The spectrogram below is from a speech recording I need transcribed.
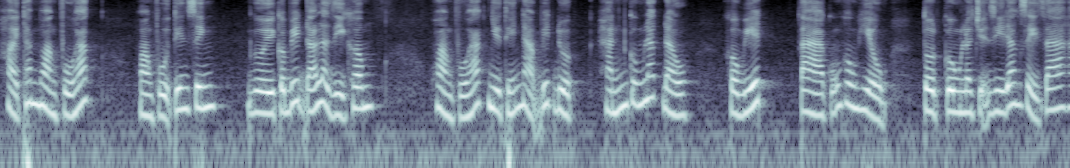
hỏi thăm Hoàng Phù Hắc. Hoàng Phủ tiên sinh, người có biết đó là gì không? Hoàng Phù Hắc như thế nào biết được, hắn cũng lắc đầu. Không biết, ta cũng không hiểu, Tột cùng là chuyện gì đang xảy ra?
